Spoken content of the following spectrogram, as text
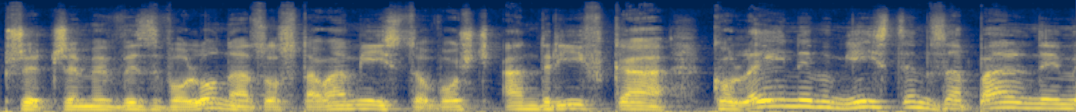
przy czym wyzwolona została miejscowość Andriwka. Kolejnym miejscem zapalnym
